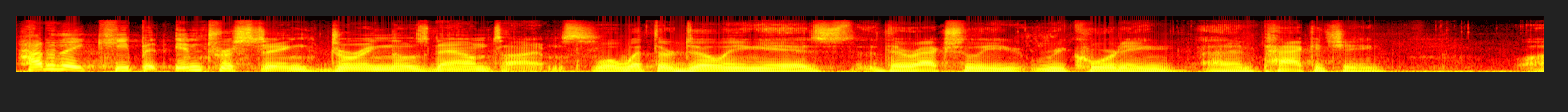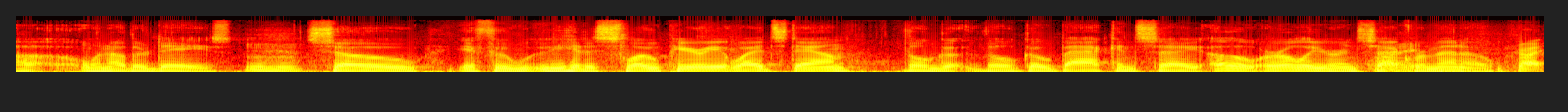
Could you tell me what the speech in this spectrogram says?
How do they keep it interesting during those downtimes? Well, what they're doing is they're actually recording and packaging uh, on other days. Mm-hmm. So if we hit a slow period while it's down, they'll go, they'll go back and say, oh, earlier in Sacramento, Right.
